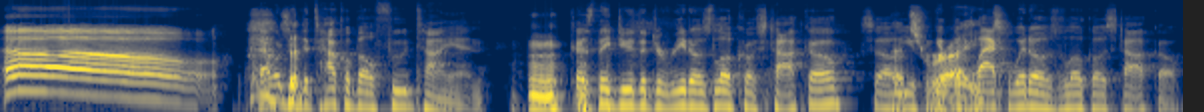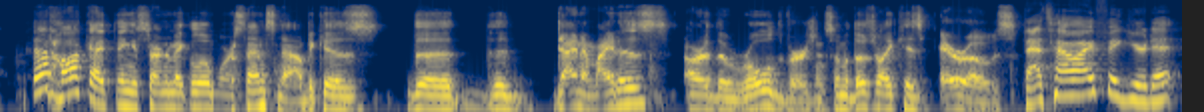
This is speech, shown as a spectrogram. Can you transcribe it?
Oh. That would be the Taco Bell food tie-in. Mm-hmm. Because they do the Doritos Locos Taco. So That's you can get right. the Black Widow's Locos Taco. That Hawkeye thing is starting to make a little more sense now because the the Dinamitas are the rolled version. Some of those are like his arrows. That's how I figured it.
